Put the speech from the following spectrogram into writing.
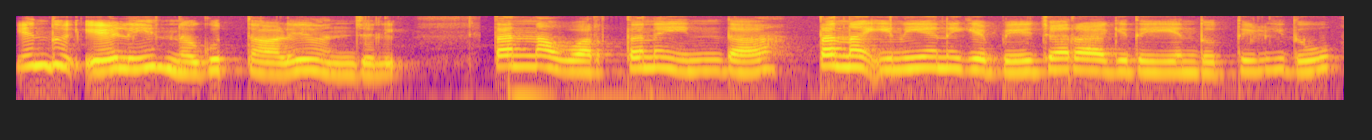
ಎಂದು ಹೇಳಿ ನಗುತ್ತಾಳೆ ಅಂಜಲಿ. ತನ್ನ ವರ್ತನೆಯಿಂದ ತನ್ನ ಇನಿಯನಿಗೆ ಬೇಜಾರಾಗಿದೆ ಎಂದು ತಿಳಿದು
